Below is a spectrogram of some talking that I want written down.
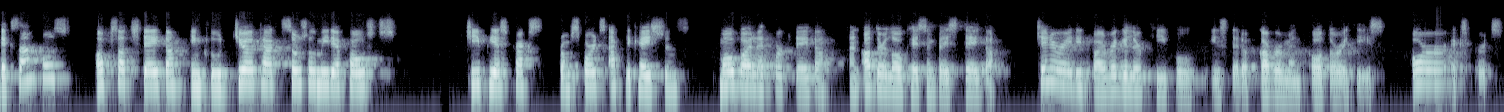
Examples of such data include geotagged social media posts, GPS tracks from sports applications, mobile network data, and other location-based data generated by regular people instead of government authorities or experts.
